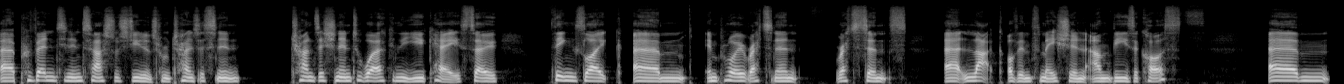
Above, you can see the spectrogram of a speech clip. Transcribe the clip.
uh, preventing international students from transitioning transitioning to work in the UK. So things like um, employer reticence, reticence uh, lack of information, and visa costs. Um,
